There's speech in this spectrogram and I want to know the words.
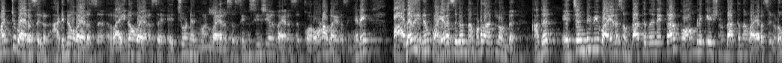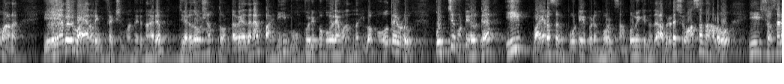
മറ്റു വൈറസുകൾ adeno virus rhino virus H one N one virus syncytial virus corona virus ഇങ്ങനെ പലതിനും വൈറസുകൾ നമ്മുടെ നാട്ടിലുണ്ട്. അത് H M P V virus ഉണ്ടാക്കുന്നതിനേക്കാൾ കോംപ്ലിക്കേഷൻ ഉണ്ടാക്കുന്ന വൈറസുകളുമാണ്. ഏതൊരു വൈറൽ ഇൻഫെക്ഷൻ വന്നിരുന്നാലും ജലദോഷം തൊണ്ടവേദന പനി മൂക്കൊലിപ്പ് പോലെ വന്ന് ഇവ പോകത്തേ ഉള്ളൂ. കൊച്ചുകുട്ടികൾക്ക് ഈ വൈറസ് റിപ്പോർട്ട് ചെയ്യപ്പെടുമ്പോൾ സംഭവിക്കുന്നത് അവരുടെ ശ്വാസനാളവും ഈ ശ്വസന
